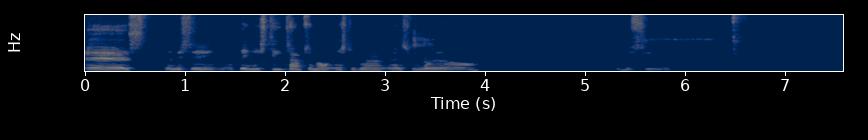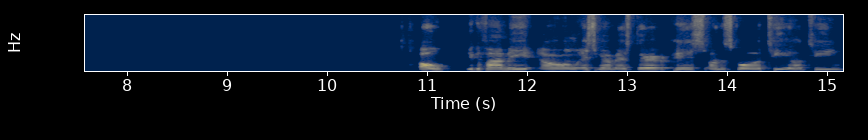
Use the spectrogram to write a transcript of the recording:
as let me see. I think it's T Thompson on Instagram as well. Let me see. Oh, you can find me on Instagram as therapist underscore TLT.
